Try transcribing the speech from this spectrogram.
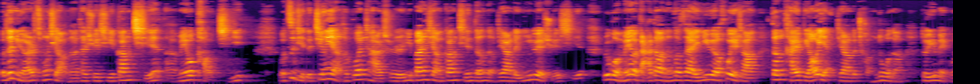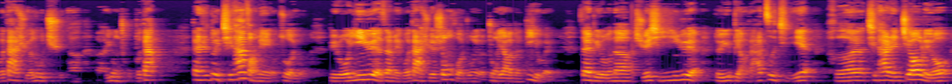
我的女儿从小呢，她学习钢琴啊，没有考级。我自己的经验和观察是，一般像钢琴等等这样的音乐学习，如果没有达到能够在音乐会上登台表演这样的程度呢，对于美国大学录取呢，呃，用处不大。但是对其他方面有作用，比如音乐在美国大学生活中有重要的地位。再比如呢，学习音乐对于表达自己和其他人交流，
